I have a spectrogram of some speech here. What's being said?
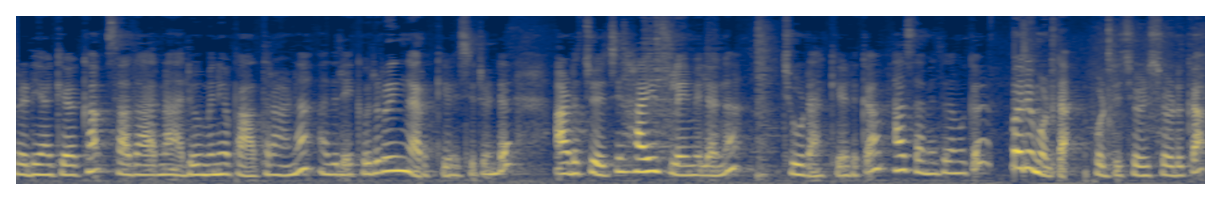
റെഡിയാക്കി വെക്കാം. സാധാരണ അലൂമിനിയം പാത്രമാണ്. അതിലേക്ക് ഒരു റിങ് ഇറക്കി വെച്ചിട്ടുണ്ട്. അടച്ചു വെച്ച് ഹൈ ഫ്ലെയിമിൽ അങ്ങ് ചൂടാക്കിയെടുക്കാം. ആ സമയത്ത് നമുക്ക് ഒരു മുട്ട പൊട്ടിച്ചൊഴിച്ചു കൊടുക്കാം.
